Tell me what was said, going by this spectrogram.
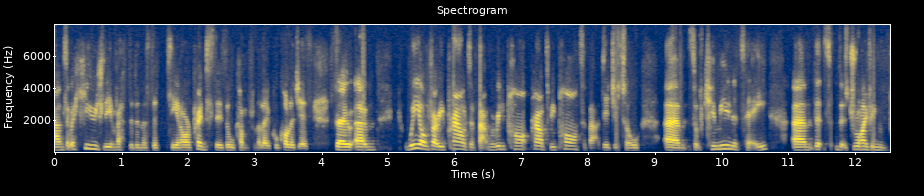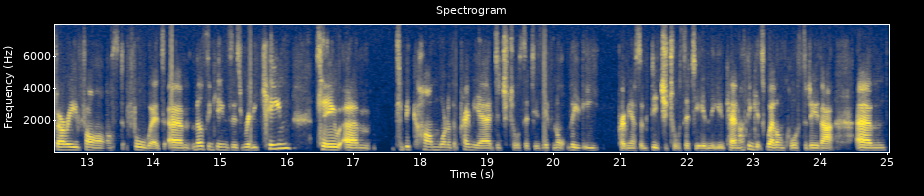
And so we're hugely invested in the city, and our apprentices all come from the local colleges. So um, we are very proud of that. And we're really part, proud to be part of that digital um, sort of community um, that's that's driving very fast forward. Um, Milton Keynes is really keen to um, to become one of the premier digital cities, if not the premier sort of digital city in the UK, and I think it's well on course to do that. Um,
